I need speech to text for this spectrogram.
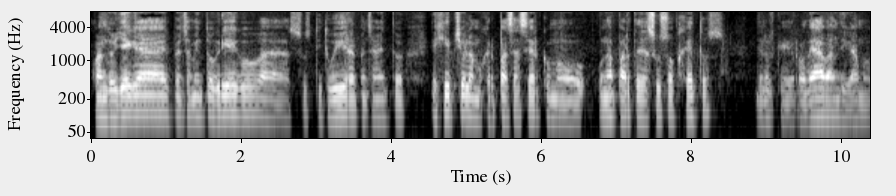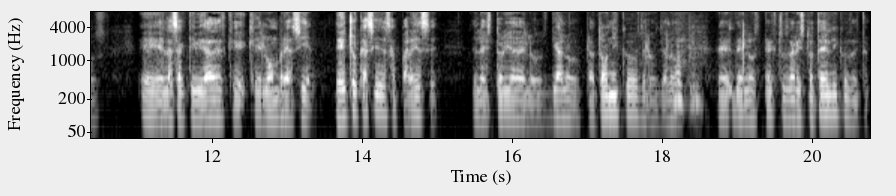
Cuando llega el pensamiento griego a sustituir al pensamiento egipcio, la mujer pasa a ser como una parte de sus objetos, de los que rodeaban, digamos, eh, las actividades que, el hombre hacía. De hecho, casi desaparece de la historia de los diálogos platónicos, de los diálogos, de, los textos aristotélicos, etc.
